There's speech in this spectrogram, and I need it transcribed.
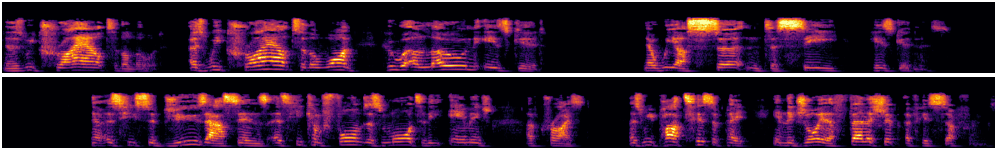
And as we cry out to the Lord, as we cry out to the one who alone is good, now we are certain to see his goodness. Now, as he subdues our sins, as he conforms us more to the image of Christ, as we participate in the joy, the fellowship of his sufferings.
